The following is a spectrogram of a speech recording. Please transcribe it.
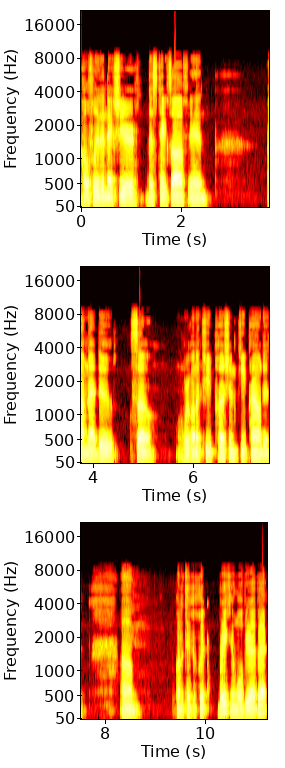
Hopefully, the next year this takes off, and I'm that dude. So we're gonna keep pushing, keep pounding. Um, going to take a quick break and we'll be right back.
